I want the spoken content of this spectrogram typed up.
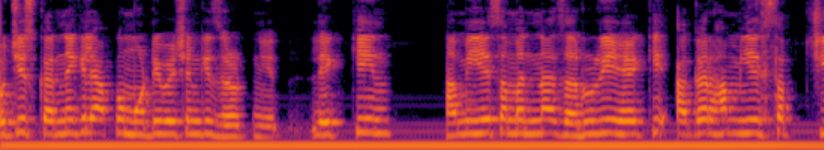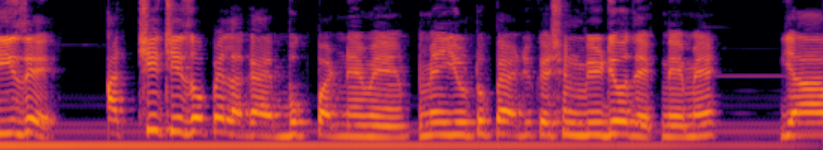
वो चीज़ करने के लिए आपको मोटिवेशन की ज़रूरत नहीं है। लेकिन हमें ये समझना ज़रूरी है कि अगर हम ये सब चीज़ें अच्छी चीज़ों पे लगाए बुक पढ़ने में मैं यूट्यूब पे एजुकेशन वीडियो देखने में, या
